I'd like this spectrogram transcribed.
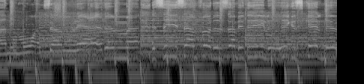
Og min mor, som lærte mig At se samfundet som et hele Ikke skældende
